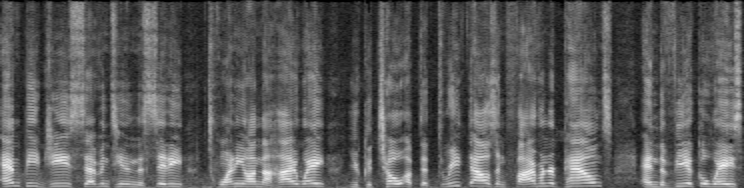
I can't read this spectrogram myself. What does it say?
MPG 17 in the city, 20 on the highway. You could tow up to 3,500 pounds and the vehicle weighs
